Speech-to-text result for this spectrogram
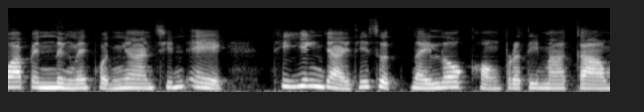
ว่าเป็นหนึ่งในผลงานชิ้นเอก ที่ยิ่งใหญ่ที่สุดในโลกของประติมากรรม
